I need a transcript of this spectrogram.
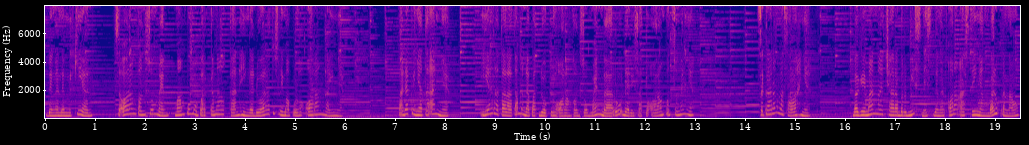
Dengan demikian, seorang konsumen mampu memperkenalkan hingga 250 orang lainnya. Pada kenyataannya, ia rata-rata mendapat 20 orang konsumen baru dari satu orang konsumennya. Sekarang masalahnya, bagaimana cara berbisnis dengan orang asing yang baru kenal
